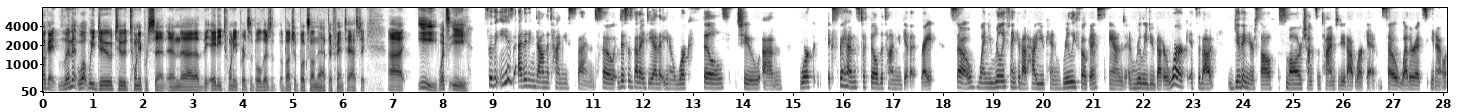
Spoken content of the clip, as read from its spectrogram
Okay, limit what we do to 20%. And uh, the 80 20 principle, there's a, a, bunch of books on that. They're fantastic. Uh, e, what's E? So the E is editing down the time you spend. So this is that idea that, you know, work fills to, um, work expands to fill the time you give it, right? So when you really think about how you can really focus and, and really do better work, it's about giving yourself smaller chunks of time to do that work in. So whether it's, you know,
